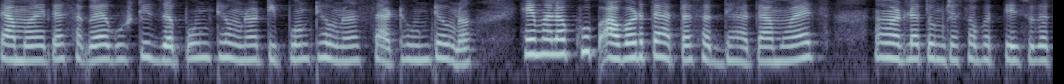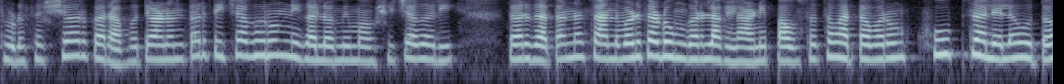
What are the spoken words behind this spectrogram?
त्यामुळे त्या सगळ्या गोष्टी जपून ठेवणं टिपून ठेवणं साठवून ठेवणं हे मला खूप आवडतं आता सध्या. त्यामुळेच म्हटलं तुमच्यासोबत ते सुद्धा थोडंसं शेअर करावं. त्यानंतर तिच्या घरून निघालो मी मावशीच्या घरी. तर जाताना चांदवडचा डोंगर लागला आणि पावसाचं वातावरण खूप झालेलं होतं.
